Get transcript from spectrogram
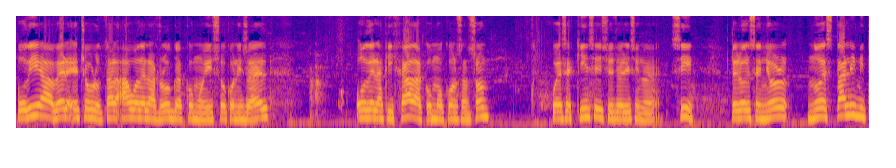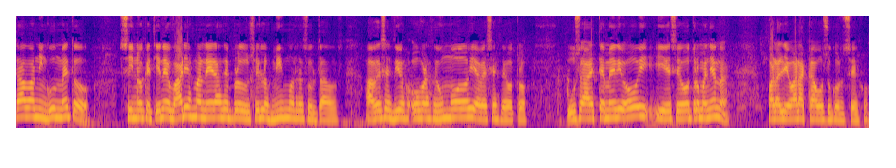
Podía haber hecho brotar agua de la roca como hizo con Israel, o de la quijada como con Sansón. Jueces 15, 18 y 19. Sí, pero el Señor no está limitado a ningún método, sino que tiene varias maneras de producir los mismos resultados. A veces Dios obra de un modo y a veces de otro. Usa este medio hoy y ese otro mañana para llevar a cabo su consejo.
